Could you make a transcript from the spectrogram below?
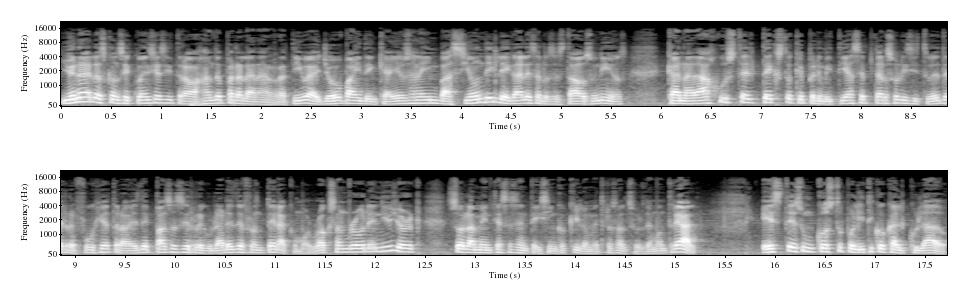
y una de las consecuencias y trabajando para la narrativa de Joe Biden que hay una invasión de ilegales a los Estados Unidos, Canadá ajusta el texto que permitía aceptar solicitudes de refugio a través de pasos irregulares de frontera como Roxham Road en New York solamente a 65 kilómetros al sur de Montreal. Este es un costo político calculado,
